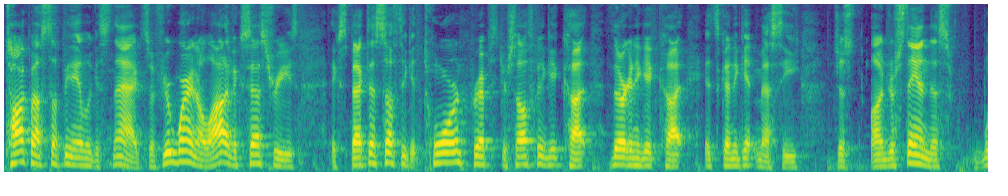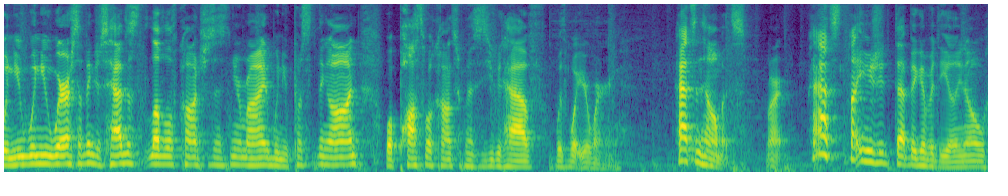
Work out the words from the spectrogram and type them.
talk about stuff being able to get snagged. So if you're wearing a lot of accessories, expect that stuff to get torn, ripped. Yourself going to get cut. They're going to get cut. It's going to get messy. Just understand this. When you when you wear something, just have this level of consciousness in your mind. When you put something on, what possible consequences you could have with what you're wearing. Hats and helmets. All right. Hats, not usually that big of a deal, you know.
